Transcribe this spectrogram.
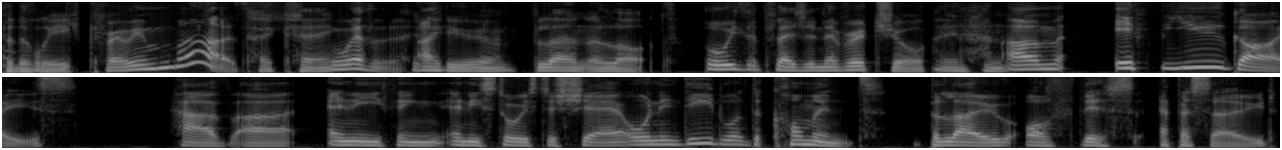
for the week. very much. Okay. Whether I, you um, learned a lot. always a pleasure, never a chore. Um, if you guys have uh, anything, any stories to share, or indeed want to comment below of this episode,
